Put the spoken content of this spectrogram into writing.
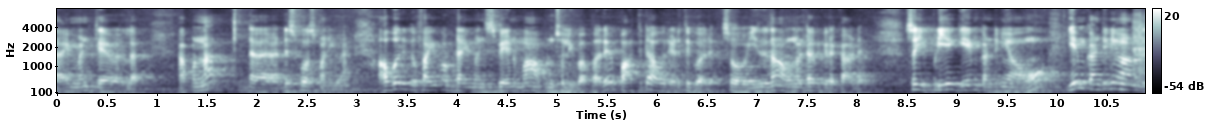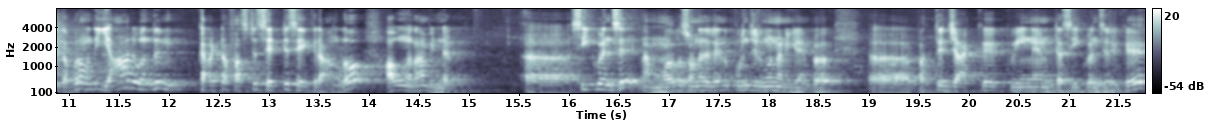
டைமண்ட் தேவையில்லை. அப்படின்னா uh, டிஸ்போஸ் பண்ணிக்குவேன். அவருக்கு ஃபைவ் ஆஃப் டைமண்ட்ஸ் வேணுமா அப்படின்னு சொல்லி பார்ப்பாரு. பார்த்துட்டு அவர் எடுத்துக்குவார். ஸோ இதுதான் அவங்கள்ட்ட இருக்கிற கார்டு ஸோ இப்படியே கேம் கண்டினியூ ஆகும். கேம் கண்டினியூ ஆனதுக்கப்புறம் வந்து யார் வந்து கரெக்டாக ஃபஸ்ட்டு செட்டு சேர்க்குறாங்களோ அவங்க தான் வின்னர் சீக்வன்ஸு நம்ம முதல்ல சொன்னதுலேருந்து புரிஞ்சிருக்கும்னு நினைக்கிறேன். இப்போ பத்து ஜாக்கு குவீனுன்ட்ட சீக்வன்ஸ் இருக்குது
